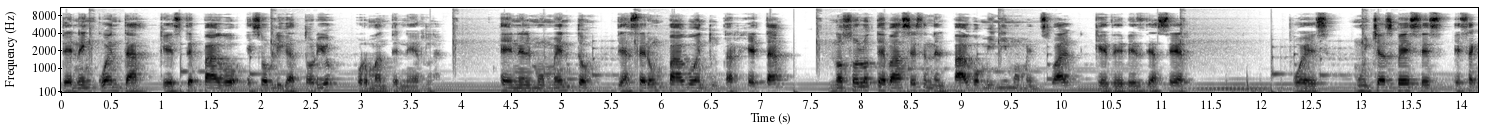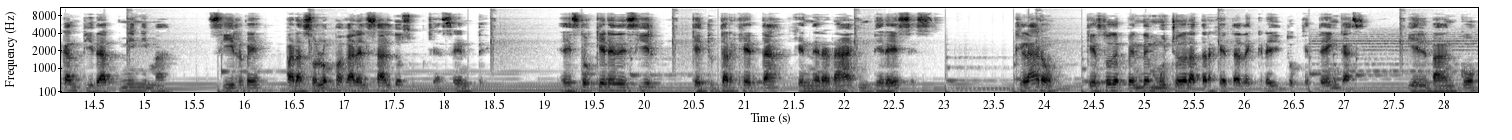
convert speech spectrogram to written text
Ten en cuenta que este pago es obligatorio por mantenerla. En el momento de hacer un pago en tu tarjeta, no solo te bases en el pago mínimo mensual que debes de hacer, pues muchas veces esa cantidad mínima sirve para solo pagar el saldo subyacente. Esto quiere decir que tu tarjeta generará intereses. Claro que esto depende mucho de la tarjeta de crédito que tengas y el banco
